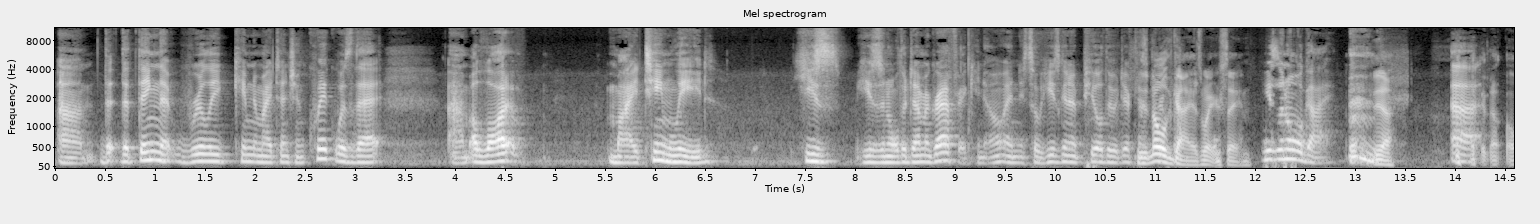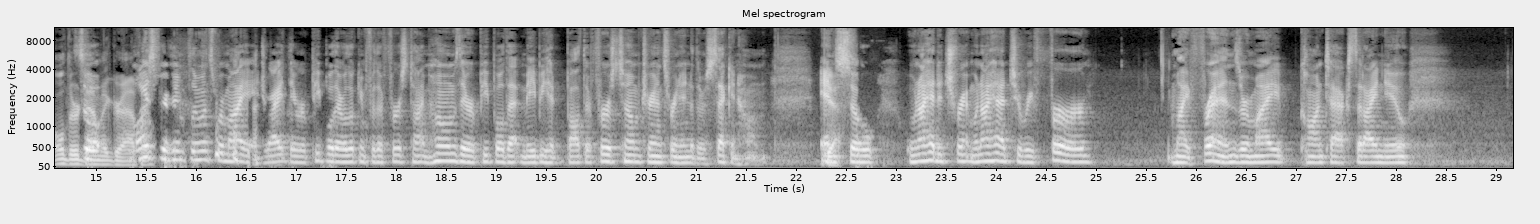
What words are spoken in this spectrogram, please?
um, the the thing that really came to my attention quick was that um, a lot of my team lead, he's he's an older demographic, you know, and so he's going to appeal to a different. He's an old guy, is what you're saying. He's an old guy. yeah. Uh, older so demographic. My sphere of influence were my age, right? They were people that were looking for their first time homes. There were people that maybe had bought their first home, transferring into their second home. And yes. so when I had to tra- when I had to refer my friends or my contacts that I knew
